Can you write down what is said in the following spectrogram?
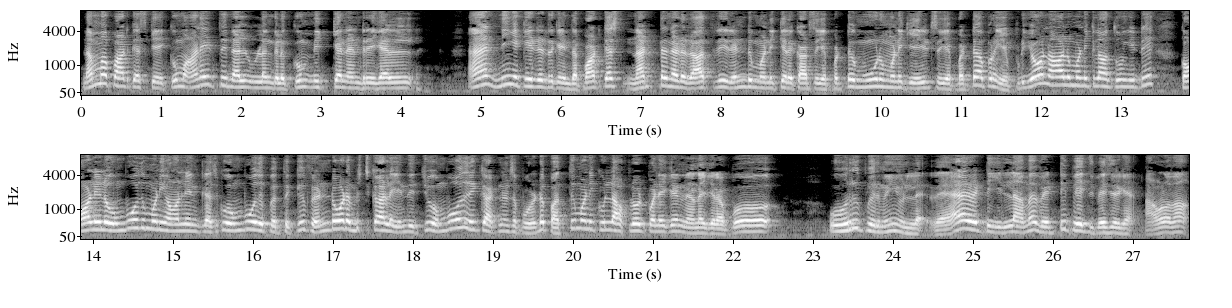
நம்ம பாட்காஸ்ட் கேட்கும் அனைத்து நல் உள்ளங்களுக்கும் மிக்க நன்றிகள். அண்ட் நீங்கள் கேட்டுட்ருக்க இந்த பாட்காஸ்ட் நட்ட நடு ராத்திரி ரெண்டு மணிக்கு ரெக்கார்ட் செய்யப்பட்டு மூணு மணிக்கு எடிட் செய்யப்பட்டு அப்புறம் எப்படியோ நாலு மணிக்கெலாம் தூங்கிட்டு காலையில் ஒம்பது மணி ஆன்லைன் கிளாஸுக்கு ஒம்பது பத்துக்கு ஃப்ரெண்டோட மிஸ்ட் காலில் எழுந்திரிச்சு ஒம்பது வரைக்கும் அட்டண்டன்ஸை போட்டுட்டு பத்து மணிக்குள்ளே அப்லோட் பண்ணிக்கிறேன்னு நினைக்கிறப்போ ஒரு பெருமையும் இல்லை. வேலை வெட்டி இல்லாமல் வெட்டி பேச்சு பேசியிருக்கேன். அவ்வளோதான்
